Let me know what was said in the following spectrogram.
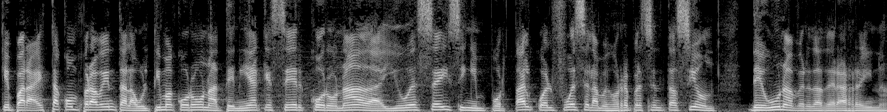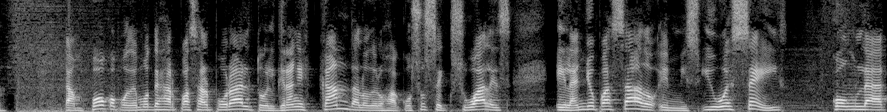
que para esta compraventa la última corona tenía que ser coronada USA sin importar cuál fuese la mejor representación de una verdadera reina. Tampoco podemos dejar pasar por alto el gran escándalo de los acosos sexuales el año pasado en Miss USA con la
